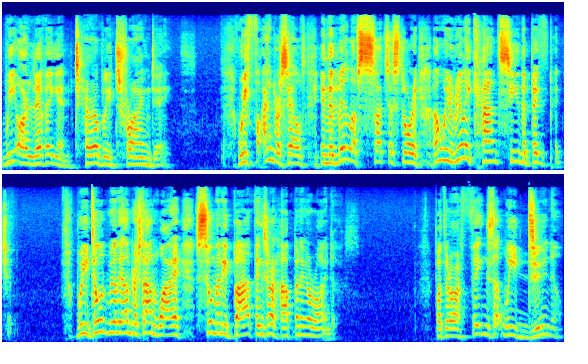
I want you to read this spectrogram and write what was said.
We are living in terribly trying days. We find ourselves in the middle of such a story and we really can't see the big picture. We don't really understand why so many bad things are happening around us. But there are things that we do know,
